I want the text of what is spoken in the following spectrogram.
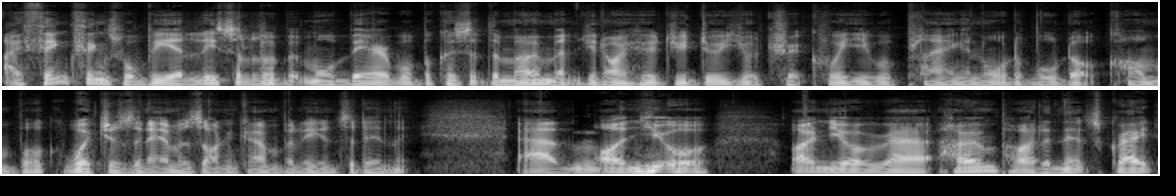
I think things will be at least a little bit more bearable because at the moment, you know, I heard you do your trick where you were playing an audible.com book, which is an Amazon company, incidentally, um, mm. on your on your uh, HomePod, and that's great.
